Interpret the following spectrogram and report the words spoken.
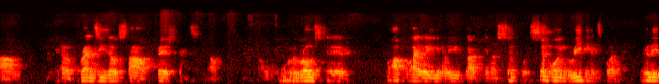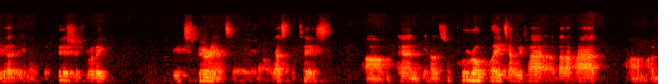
Um, you know, branzino style fish that's, you know, wood roasted, popped lightly. You know, you've got, you know, simple, simple ingredients, but really the, you know, the fish is really the experience. You know, that's the taste. Um, and, you know, some crudo plates that we've had, that I've had. Um, I've,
